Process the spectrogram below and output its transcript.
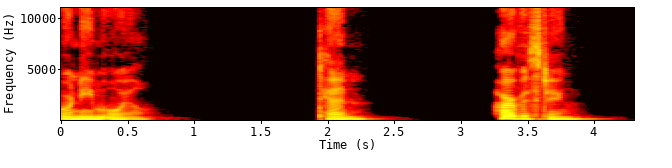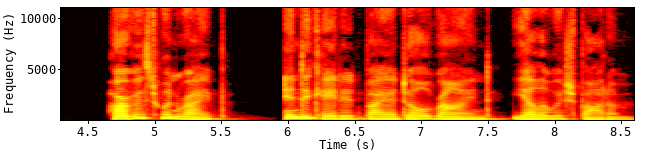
or neem oil. 10. Harvesting. Harvest when ripe, indicated by a dull rind, yellowish bottom.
